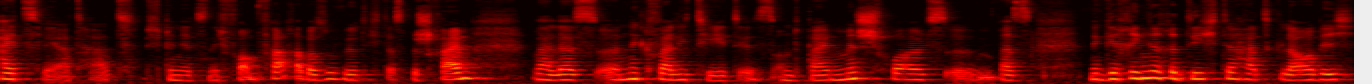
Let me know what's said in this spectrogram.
Heizwert hat. Ich bin jetzt nicht vom Fach, aber so würde ich das beschreiben, weil es äh, eine Qualität ist. Und bei Mischholz, was eine geringere Dichte hat, glaube ich,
